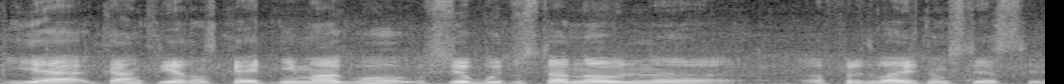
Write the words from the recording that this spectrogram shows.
я конкретно сказать не могу. Все будет установлено в предварительном следствии.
